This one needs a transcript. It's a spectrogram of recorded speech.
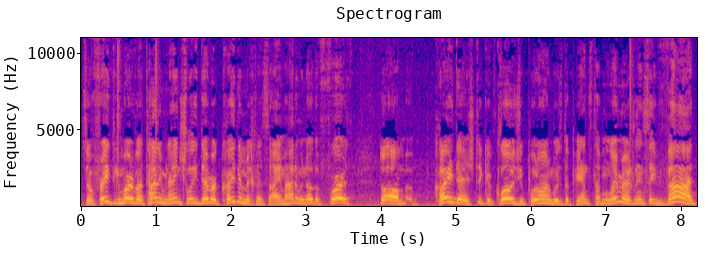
So Freit Gemara Vatani Minayin Shalei Deber Kodim mechnasayim. How do we know the first the um, kodesh thicker clothes you put on was the pants? Tamalomer and say vad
